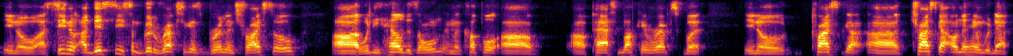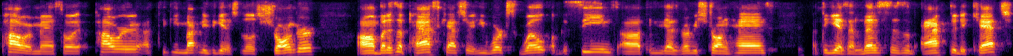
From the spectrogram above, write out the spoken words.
you know, I seen I did see some good reps against Bralen Triso uh, when he held his own in a couple uh, uh, pass blocking reps, but you know, Price got uh, Trice got under him with that power, man. So power, I think he might need to get a little stronger. Um, but as a pass catcher, he works well up the seams. Uh, I think he has very strong hands. I think he has athleticism after the catch.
